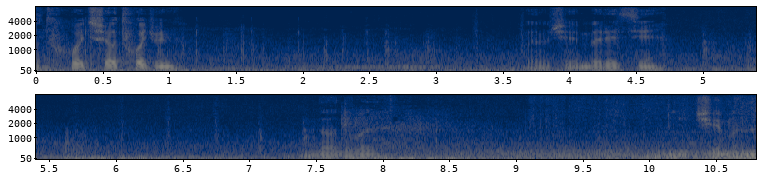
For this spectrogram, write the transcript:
Отходь, ще отходь він. Короче, бери ці. Да, давай. Лічи мене.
